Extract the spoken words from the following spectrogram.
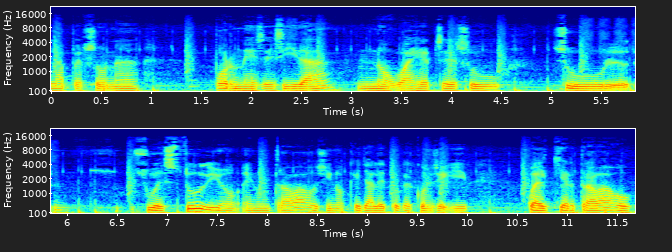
la persona por necesidad no va a ejercer su, su, su estudio en un trabajo, sino que ya le toca conseguir cualquier trabajo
